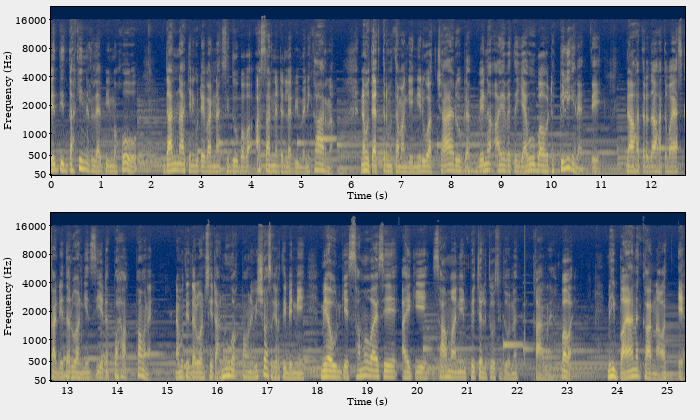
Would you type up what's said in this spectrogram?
වෙද්දි දකින්නට ලැබීම හෝ දන්නා කෙනෙකුට එවන්නක් සිදුව බව අසන්නට ලැබිමැනි කාරණ. නමුත් ඇත්තරම තමන්ගේ නිරුවත් ඡායරූපයක් වෙන අයවෙත යැවූ බවට පිළිගෙන ඇත්තේ දාහතර දාහත වයස්කාඩේ දරුවන්ගෙන් සියයට පහක් පමණයි. නමුත් දරුවන් සියට අනුවක් පමණ විශ්වාස කර තිබෙන්නේ මෙ ඔවුන්ගේ සමවයසේ අයගේ සාමාන්‍යයෙන් පෙචලිතුව සිදුවන කාරණයක් බවයි. මෙහි භයානක් කාරණාවත් එය.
